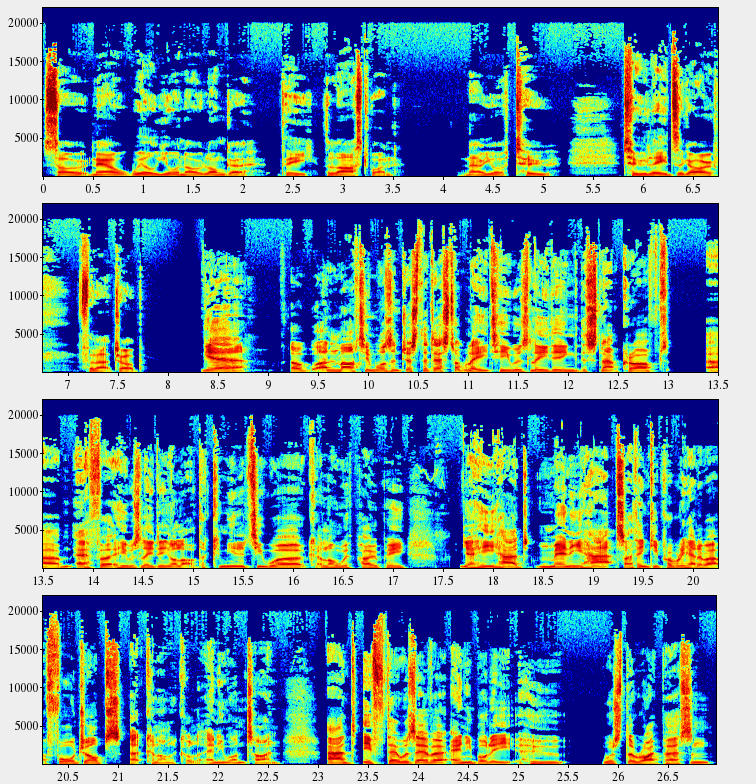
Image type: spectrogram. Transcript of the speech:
So, now, Will, you're no longer the, the last one. Now, you're two, two leads ago for that job. Yeah. Oh, and Martin wasn't just the desktop lead; he was leading the Snapcraft um, effort. He was leading a lot of the community work along with Popey. Yeah, he had many hats. I think he probably had about four jobs at Canonical at any one time. And if there was ever anybody who was the right person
